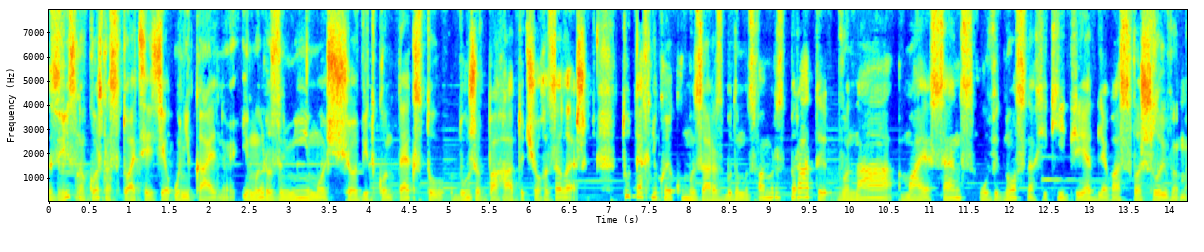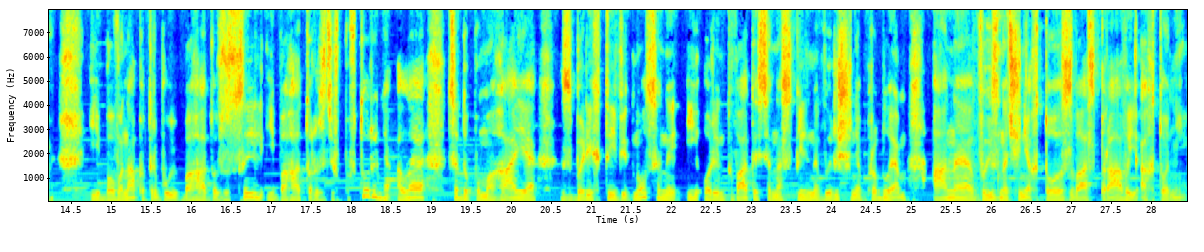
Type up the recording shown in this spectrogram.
Звісно, кожна ситуація є унікальною, і ми розуміємо, що від контексту дуже багато чого залежить. Ту техніку, яку ми зараз будемо з вами розбирати, вона має сенс у відносинах, які є для вас важливими, і бо вона потребує багато зусиль і багато разів повторення, але це допомагає зберігти відносини і орієнтуватися на спільне вирішення проблем, а не визначення, хто з вас правий, а хто ні.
